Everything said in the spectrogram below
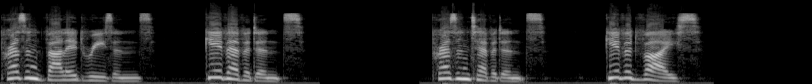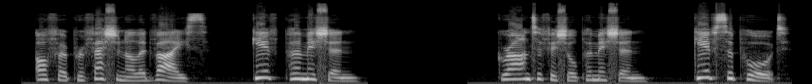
Present valid reasons. Give evidence. Present evidence. Give advice. Offer professional advice. Give permission. Grant official permission. Give support.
